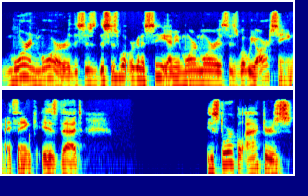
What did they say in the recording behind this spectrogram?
more and more this is this is what we're going to see i mean more and more this is what we are seeing i think is that historical actors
